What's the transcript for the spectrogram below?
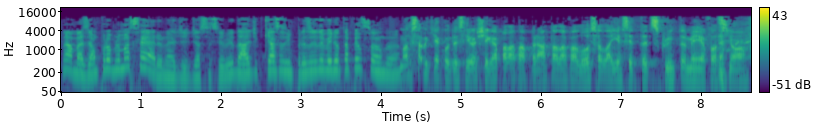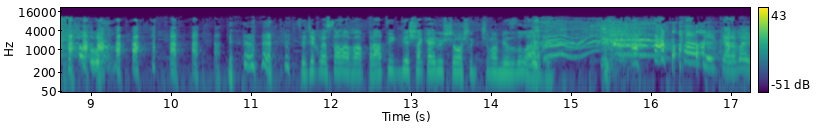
Não, mas é um problema sério, né? De, de acessibilidade que essas empresas deveriam estar pensando, né? Mas sabe o que ia acontecer? Eu ia chegar pra lavar prato, a lavar louça lá ia ser touchscreen também. Eu ia falar assim, ó. Você tinha que começar a lavar prato e deixar cair no chão achando que tinha uma mesa do lado. Cara, vai,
